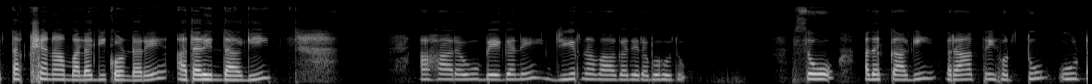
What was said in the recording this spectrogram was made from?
ತಕ್ಷಣ ಮಲಗಿಕೊಂಡರೆ ಅದರಿಂದಾಗಿ ಆಹಾರವು ಬೇಗನೆ ಜೀರ್ಣವಾಗದಿರಬಹುದು. ಸೊ ಅದಕ್ಕಾಗಿ ರಾತ್ರಿ ಹೊತ್ತು ಊಟ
